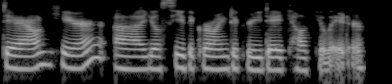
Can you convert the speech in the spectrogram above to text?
down here, uh, you'll see the growing degree day calculator.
